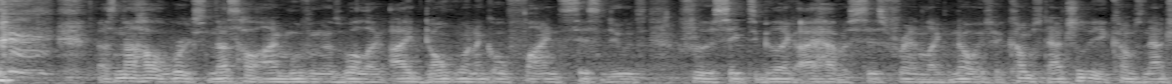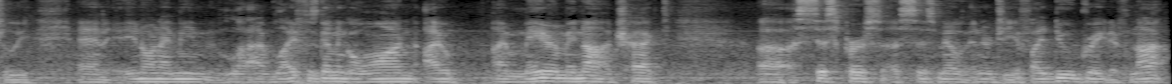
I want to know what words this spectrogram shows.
that's not how it works and that's how i'm moving as well. Like i don't want to go find cis dudes for the sake to be like i have a cis friend. Like no if it comes naturally it comes naturally. And you know what i mean? Life is gonna go on. I i may or may not attract uh, a cis person a cis male's energy. If i do great. If not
